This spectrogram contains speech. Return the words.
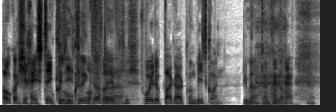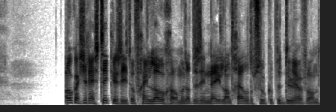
ook als je geen sticker Hoe- hoe ziet. klinkt of, dat eh, eventjes? Puedo pagar con Bitcoin. Prima, dank u wel. Ook als je geen sticker ziet of geen logo, maar dat is in Nederland ga je op zoek op de deur van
